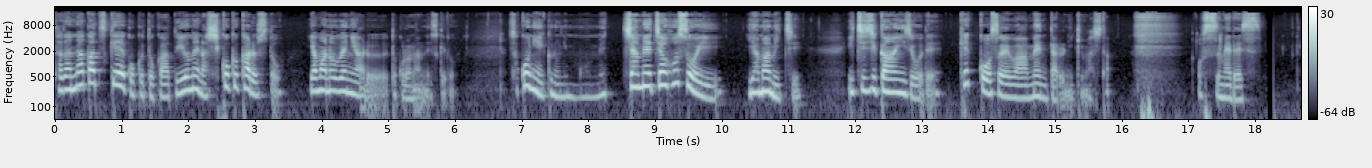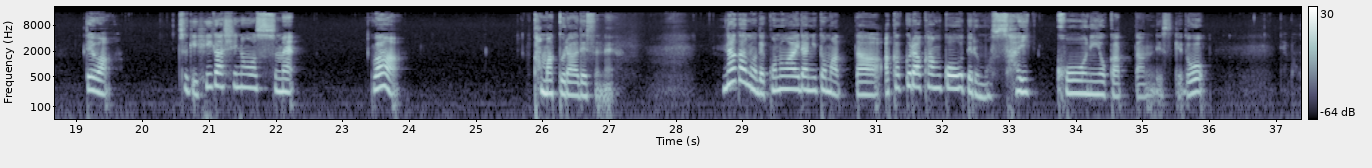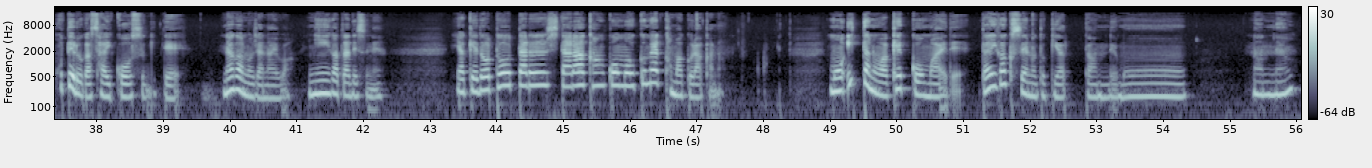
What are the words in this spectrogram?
ただ中津渓谷とか、あと有名な四国カルスト、山の上にあるところなんですけど、そこに行くのにもうめっちゃめちゃ細い山道。1時間以上で、結構それはメンタルにきました。おすすめです。では、次、東のおすすめは、鎌倉ですね。長野でこの間に泊まった赤倉観光ホテルも最高高に良かったんですけど、ホテルが最高すぎて、長野じゃないわ。新潟ですね。やけど、トータルしたら観光も含め鎌倉かな。もう行ったのは結構前で、大学生の時やったんで、もう、何年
